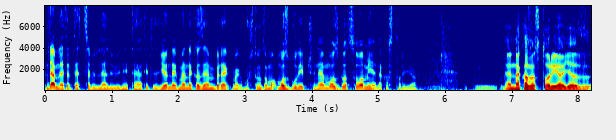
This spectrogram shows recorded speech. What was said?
Nem lehetett egyszerű lelőni, tehát itt jönnek-mennek az emberek, meg most az a mo- mozgó lépcső nem mozgott, szóval mi ennek a sztoria? Ennek az a sztoria, hogy az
